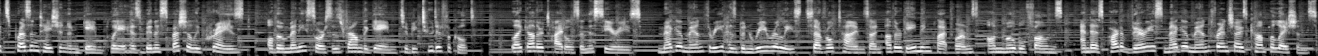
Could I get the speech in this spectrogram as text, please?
Its presentation and gameplay has been especially praised, although many sources found the game to be too difficult. Like other titles in the series, Mega Man 3 has been re-released several times on other gaming platforms, on mobile phones, and as part of various Mega Man franchise compilations.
